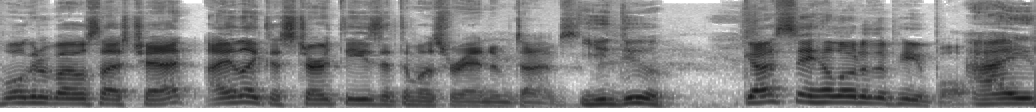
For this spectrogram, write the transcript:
Welcome to Bible Slash Chat. I like to start these at the most random times. You do. Gotta say hello to the people. I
